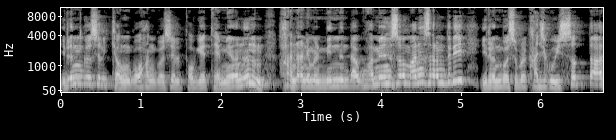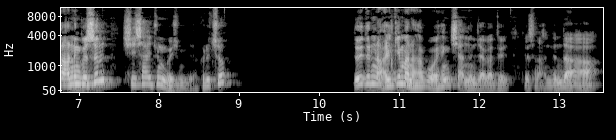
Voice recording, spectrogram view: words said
이런 것을 경고한 것을 보게 되면은 하나님을 믿는다고 하면서 많은 사람들이 이런 모습을 가지고 있었다라는 것을 시사해 주는 것입니다. 그렇죠? 너희들은 알기만 하고 행치 않는 자가 되서는 안 된다.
